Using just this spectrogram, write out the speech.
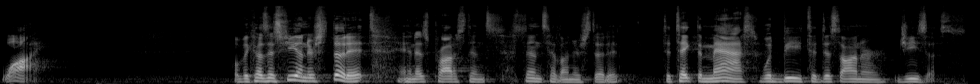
Why? Well, because as she understood it, and as Protestants since have understood it, to take the Mass would be to dishonor Jesus.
